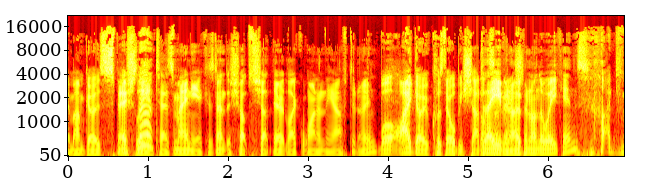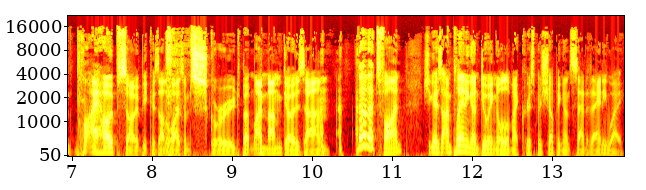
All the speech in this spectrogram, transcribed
And Mum goes, Especially "No." in Tasmania, because don't the shops shut there at like one in the afternoon? Well, I go because they'll be shut. Do on they even Sundays. open on the weekends? I, I hope so because otherwise I'm screwed. But my mum goes, um, no, that's fine. She goes, I'm planning on doing all of my Christmas shopping on Saturday anyway.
